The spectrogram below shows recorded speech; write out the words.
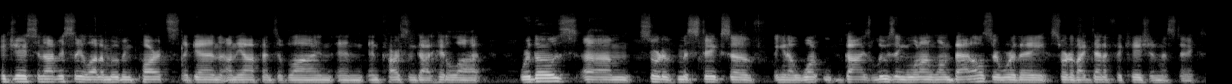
Hey, Jason, obviously a lot of moving parts again on the offensive line, and, and Carson got hit a lot. Were those um, sort of mistakes of, you know, one, guys losing one on one battles, or were they sort of identification mistakes?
